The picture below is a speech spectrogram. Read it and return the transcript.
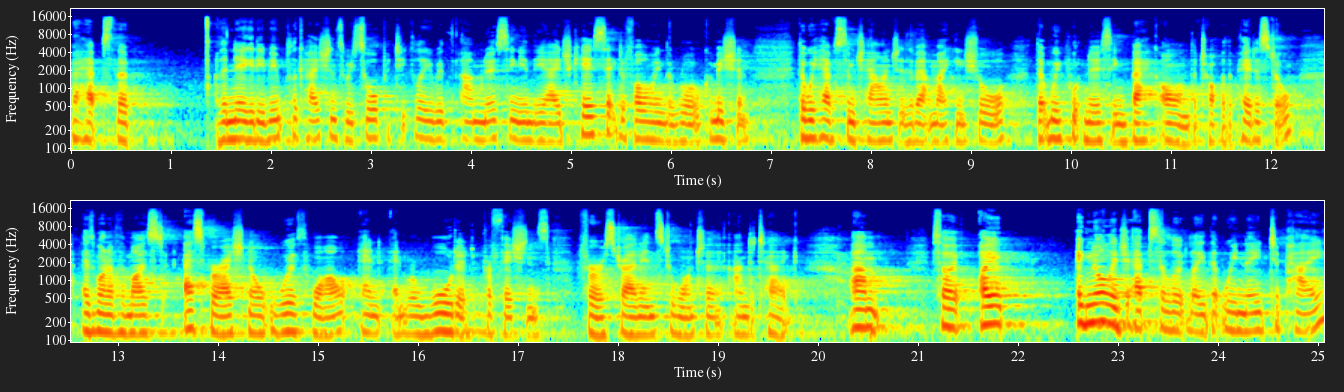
perhaps the, the negative implications we saw, particularly with um, nursing in the aged care sector following the Royal Commission, that we have some challenges about making sure that we put nursing back on the top of the pedestal as one of the most aspirational, worthwhile and, and rewarded professions for Australians to want to undertake. Um, so I acknowledge absolutely that we need to pay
